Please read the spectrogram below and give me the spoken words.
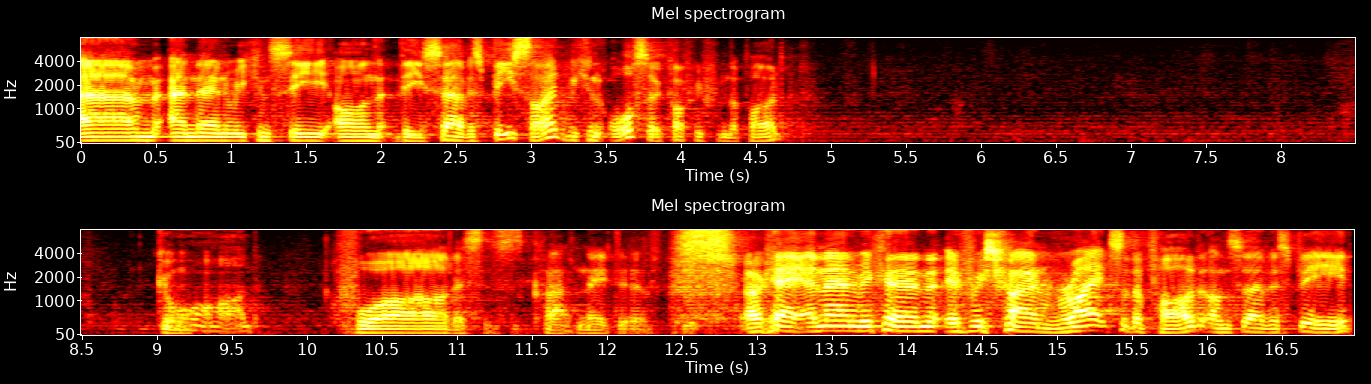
Um, and then we can see on the service B side, we can also copy from the pod. Go on. Whoa, this is cloud native. Okay, and then we can, if we try and write to the pod on service B,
